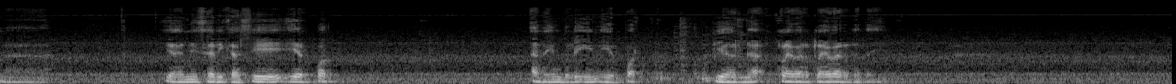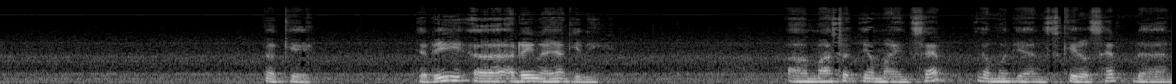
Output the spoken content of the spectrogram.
Nah, ya ini saya dikasih earpod. Ada yang beliin earpod biar nggak klewer-klewer katanya. Oke, jadi uh, ada yang nanya gini, uh, maksudnya mindset, kemudian skill set dan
